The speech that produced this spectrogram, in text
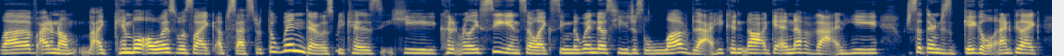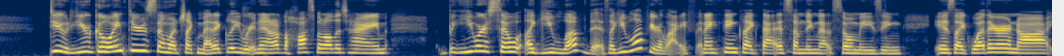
love, I don't know, like Kimball always was like obsessed with the windows mm. because he couldn't really see. And so, like, seeing the windows, he just loved that. He could not get enough of that. And he would just sit there and just giggle. And I'd be like, dude, you're going through so much like medically. We're in and out of the hospital all the time but you are so like you love this like you love your life and i think like that is something that's so amazing is like whether or not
